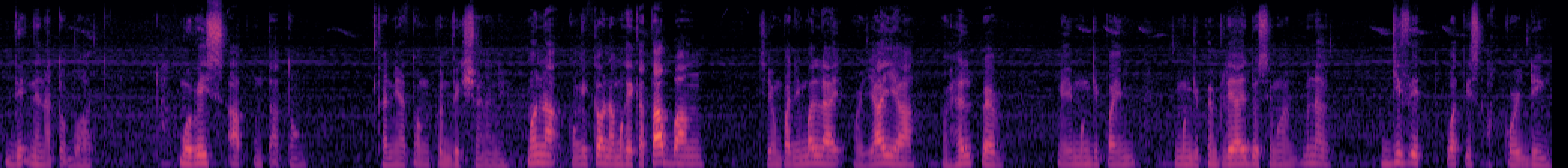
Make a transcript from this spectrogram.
di na nato buhat. Mo raise up unta atong kaniya tong conviction ani. Mo na kung ikaw na makikatabang sa iyong panimalay or yaya or helper nga imong gipa imong gipempleyado sa mga mo na give it what is according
